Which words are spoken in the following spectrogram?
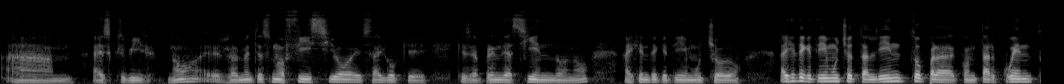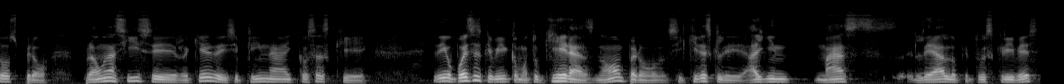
a, escribir, ¿no? Realmente es un oficio, es algo que, que, se aprende haciendo, ¿no? Hay gente que tiene mucho, hay gente que tiene mucho talento para contar cuentos, pero, pero aún así se requiere de disciplina, hay cosas que, digo, puedes escribir como tú quieras, ¿no? Pero si quieres que alguien más lea lo que tú escribes,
